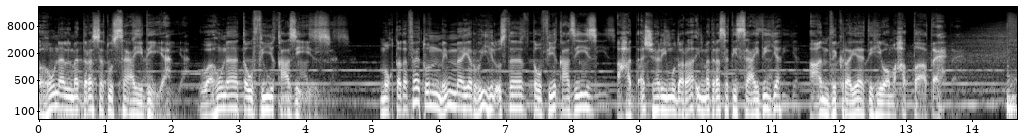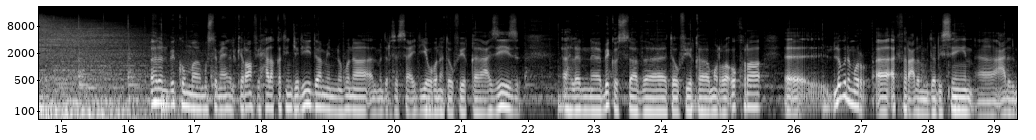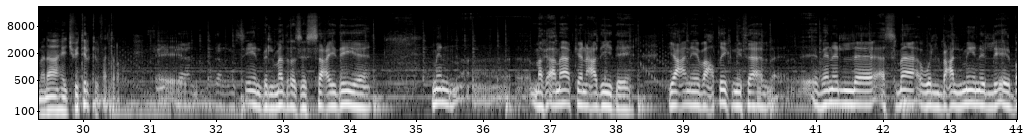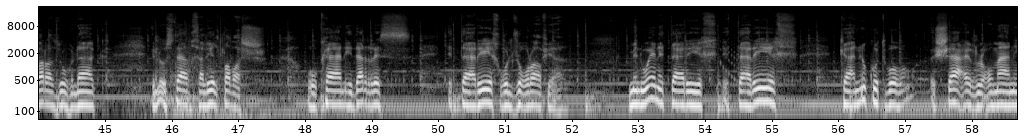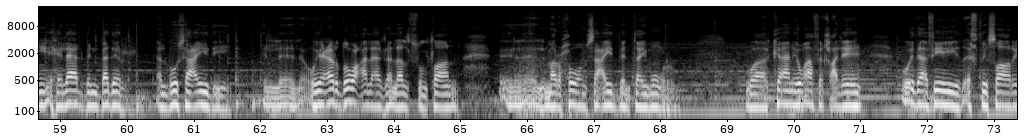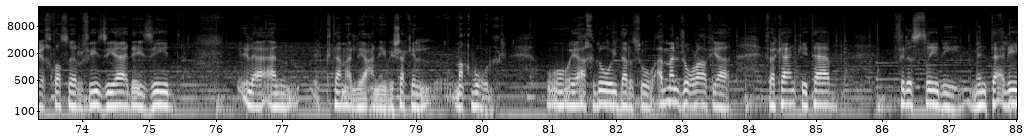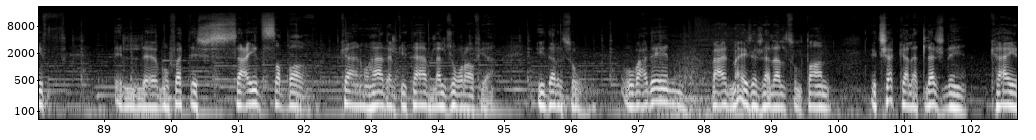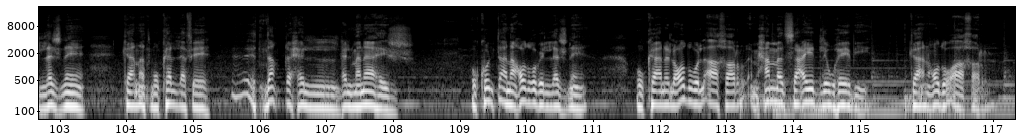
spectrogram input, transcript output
هنا المدرسة السعيدية وهنا توفيق عزيز. مقتطفات مما يرويه الأستاذ توفيق عزيز أحد أشهر مدراء المدرسة السعيدية عن ذكرياته ومحطاته. أهلا بكم مستمعينا الكرام في حلقة جديدة من هنا المدرسة السعيدية وهنا توفيق عزيز. أهلا بك أستاذ توفيق. مرة أخرى أه، لو نمر أكثر على المدرسين أه، على المناهج في تلك الفترة. كان مدرسين بالمدرسة السعيدية من أماكن عديدة. يعني بعطيك مثال من الأسماء والمعلمين اللي برزوا هناك الأستاذ خليل طبش وكان يدرس التاريخ والجغرافيا. من وين التاريخ؟ التاريخ كان يكتبه الشاعر العماني هلال بن بدر البوسعيدي ال- ال- ويعرضوه على جلال السلطان المرحوم سعيد بن تيمور وكان يوافق عليه وإذا في اختصار يختصر في زيادة يزيد إلى أن اكتمل يعني بشكل مقبول وياخذوه ويدرسوه. أما الجغرافيا فكان كتاب فلسطيني من تأليف المفتش سعيد الصباغ. كانوا هذا الكتاب للجغرافيا يدرسوا وبعدين بعد ما اجى جلال سلطان تشكلت لجنة هاي اللجنة كانت مكلفة تنقح ال- المناهج. وكنت أنا عضو باللجنة وكان العضو الآخر محمد سعيد الوهيبي كان عضو آخر.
